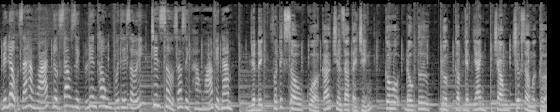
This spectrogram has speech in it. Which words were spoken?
Biến động giá hàng hóa được giao dịch liên thông với thế giới trên Sở Giao dịch Hàng hóa Việt Nam. Nhận định phân tích sâu của các chuyên gia tài chính, cơ hội đầu tư được cập nhật nhanh trong Trước giờ mở cửa.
